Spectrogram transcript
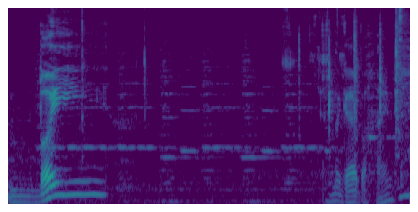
Boy. And the guy behind him?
